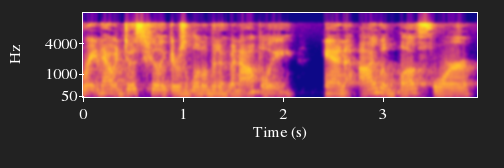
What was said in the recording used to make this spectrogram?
right now it does feel like there's a little bit of monopoly. And I would love for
